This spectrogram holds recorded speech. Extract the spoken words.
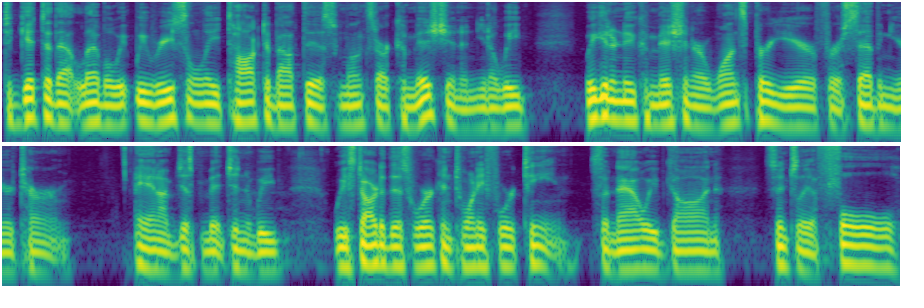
to get to that level. We, we recently talked about this amongst our commission, and you know we we get a new commissioner once per year for a seven year term. And I've just mentioned we we started this work in 2014, so now we've gone essentially a full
